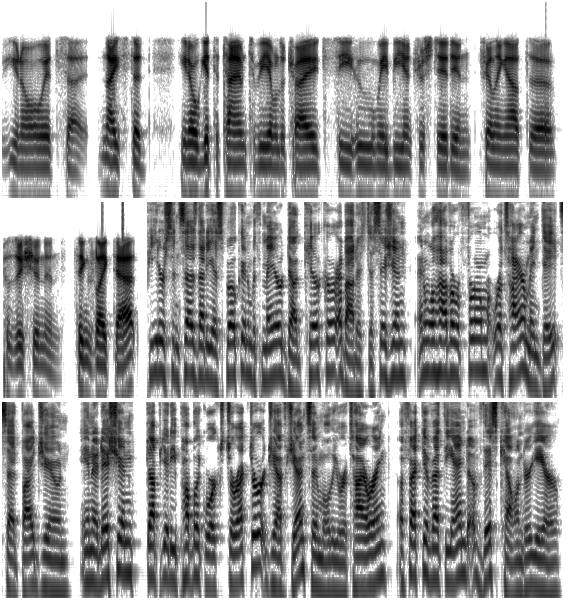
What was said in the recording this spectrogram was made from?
you know, it's uh, nice to you know, get the time to be able to try to see who may be interested in filling out the position and things like that. Peterson says that he has spoken with Mayor Doug Kaercher about his decision and will have a firm retirement date set by June. In addition, Deputy Public Works Director Jeff Jensen will be retiring, effective at the end of this calendar year.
